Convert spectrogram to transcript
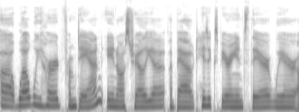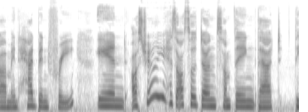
Uh, well, we heard from Dan in Australia about his experience there where um, it had been free. And Australia has also done something that the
